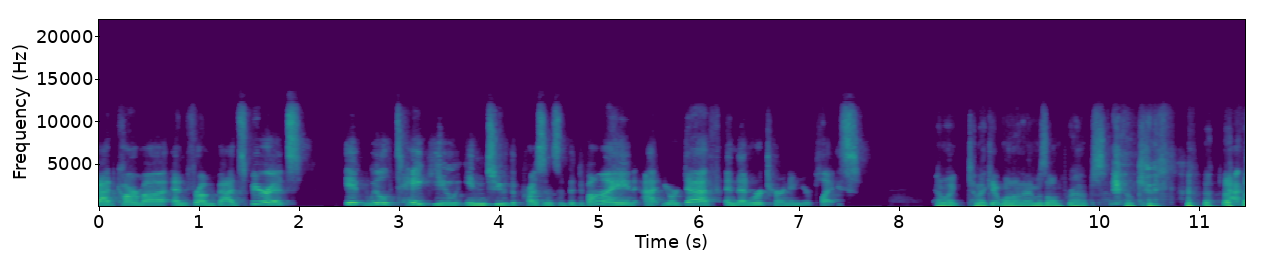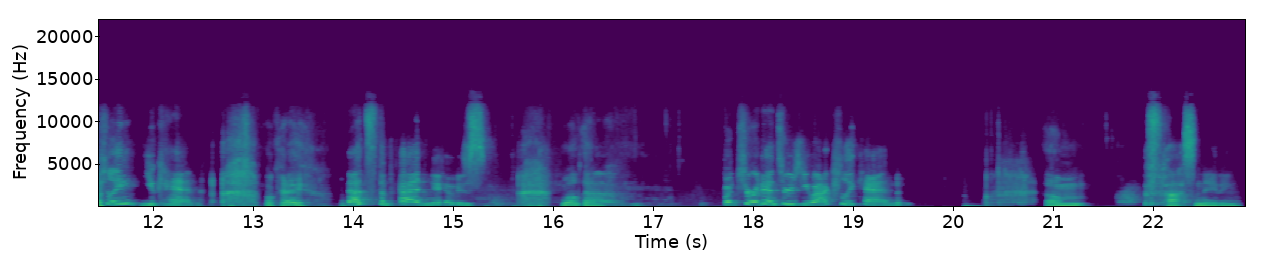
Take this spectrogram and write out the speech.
bad karma and from bad spirits it will take you into the presence of the divine at your death and then return in your place. Can I, can I get one on Amazon, perhaps? I'm kidding. Actually, you can. Okay. That's the bad news. Well then. Um, but short answer is you actually can. Um, fascinating.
